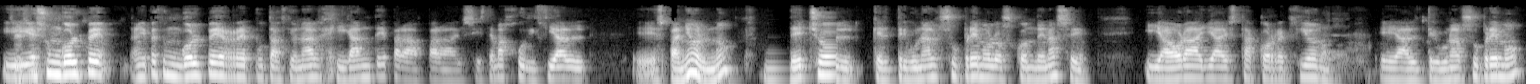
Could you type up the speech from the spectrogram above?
Y sí, sí. es un golpe, a mí me parece un golpe reputacional gigante para, para el sistema judicial eh, español, ¿no? De hecho, el, que el Tribunal Supremo los condenase y ahora haya esta corrección eh, al Tribunal Supremo,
